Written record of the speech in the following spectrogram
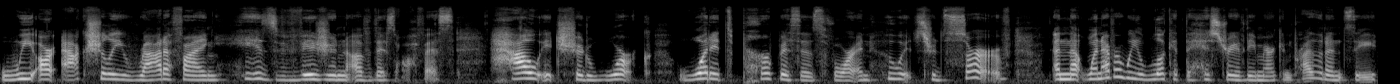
We are actually ratifying his vision of this office, how it should work, what its purpose is for, and who it should serve. And that whenever we look at the history of the American presidency,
